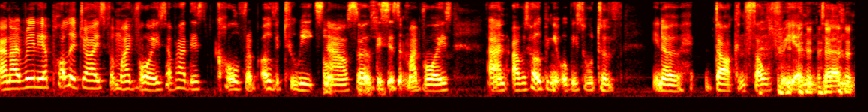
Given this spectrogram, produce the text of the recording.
and I really apologize for my voice. I've had this cold for over two weeks oh, now, so this isn't my voice. And I was hoping it will be sort of, you know, dark and sultry, and um,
